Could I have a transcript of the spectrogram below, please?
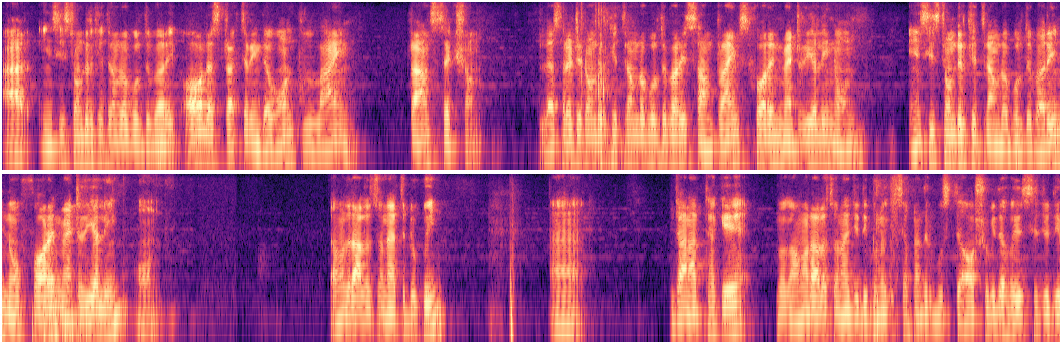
আর ইনসিস্ট অন্ডের ক্ষেত্রে আমরা বলতে পারি all structure in the wound line transection lacerated অন্ডের ক্ষেত্রে আমরা বলতে পারি sometimes foreign material in wound incised অন্ডের ক্ষেত্রে আমরা বলতে পারি no foreign material in wound. আমাদের আলোচনা এতটুকুই। জানার থাকে এবং আমার আলোচনায় যদি কোনো কিছু আপনাদের বুঝতে অসুবিধা হয়েছে, যদি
